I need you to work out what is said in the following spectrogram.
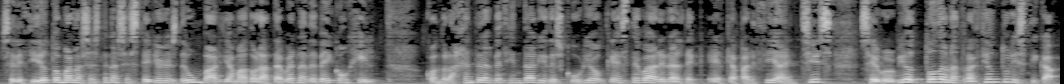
Se decidió tomar las escenas exteriores de un bar llamado la Taberna de Bacon Hill. Cuando la gente del vecindario descubrió que este bar era el, que aparecía en Cheers, se volvió toda una atracción turística.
